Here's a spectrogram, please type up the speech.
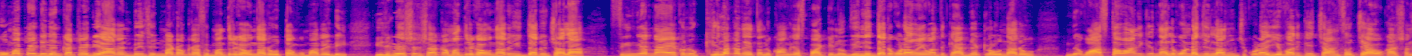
కోమటిరెడ్డి వెంకటరెడ్డి ఆర్ఎన్బి సినిమాటోగ్రఫీ మంత్రిగా ఉన్నారు ఉత్తమ్ కుమార్ రెడ్డి. ఇరిగేషన్ శాఖ మంత్రిగా ఉన్నారు. ఇద్దరు చాలా సీనియర్ నాయకులు కీలక నేతలు కాంగ్రెస్ పార్టీలో. వీళ్ళిద్దరు కూడా రేవంత్ క్యాబినెట్లో ఉన్నారు. వాస్తవానికి నల్గొండ జిల్లా నుంచి కూడా ఎవరికి ఛాన్స్ వచ్చే అవకాశం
